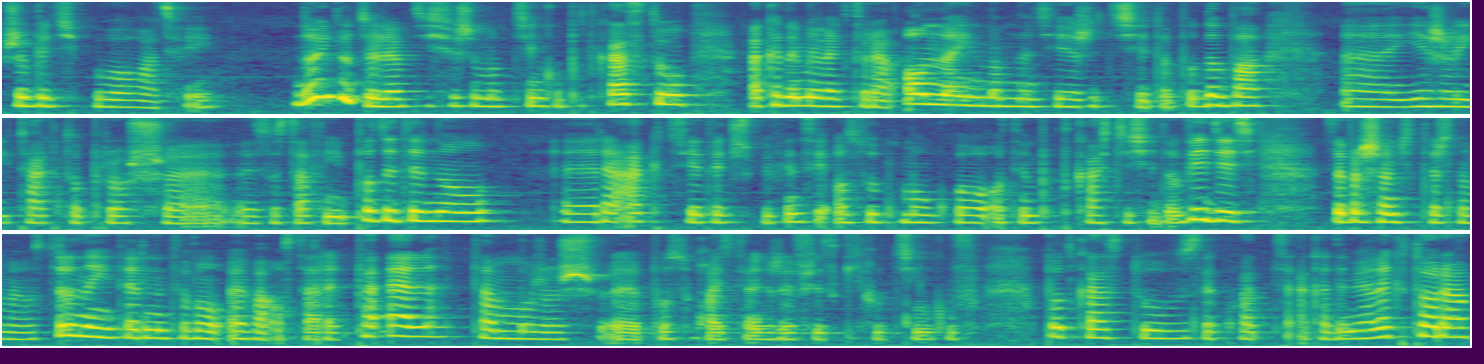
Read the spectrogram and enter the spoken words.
żeby Ci było łatwiej. No i to tyle w dzisiejszym odcinku podcastu Akademia Lektora Online. Mam nadzieję, że Ci się to podoba. E, jeżeli tak, to proszę zostaw mi pozytywną e, reakcję, tak żeby więcej osób mogło o tym podcaście się dowiedzieć. Zapraszam Cię też na moją stronę internetową ewaostarek.pl. Tam możesz e, posłuchać także wszystkich odcinków podcastu w zakładce Akademia Lektora.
